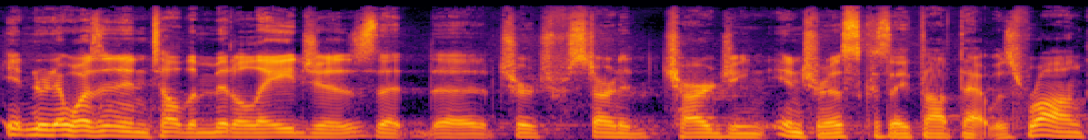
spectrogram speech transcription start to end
it wasn't until the Middle Ages that the church started charging interest because they thought that was wrong.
